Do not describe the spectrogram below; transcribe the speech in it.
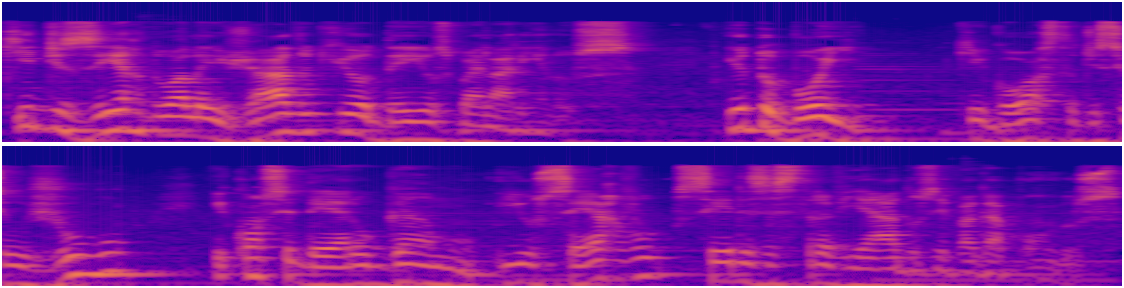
Que dizer do aleijado que odeia os bailarinos? E do boi que gosta de seu jugo e considera o gamo e o servo seres extraviados e vagabundos?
